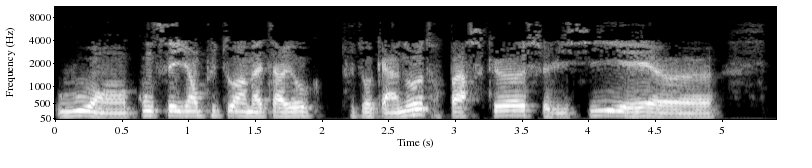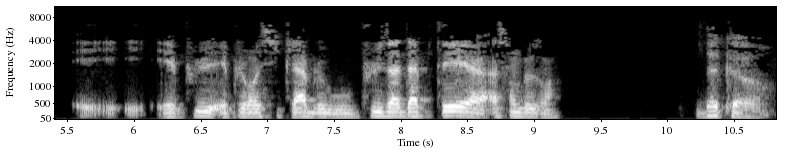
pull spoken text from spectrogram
ou en conseillant plutôt un matériau plutôt qu'un autre parce que celui-ci est, est, est, plus, est plus recyclable ou plus adapté à, son besoin. D'accord.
